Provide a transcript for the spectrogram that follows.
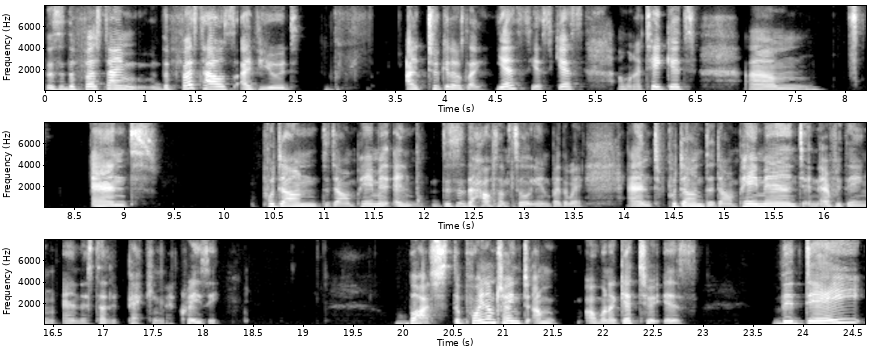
This is the first time, the first house I viewed. I took it. I was like, yes, yes, yes. I want to take it. Um, and put down the down payment. And this is the house I'm still in, by the way. And put down the down payment and everything. And I started packing like crazy. But the point I'm trying to, I'm, I want to get to is the day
